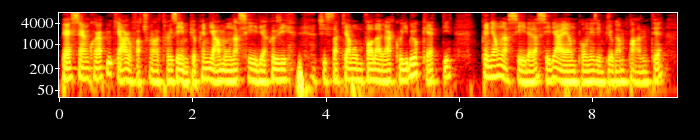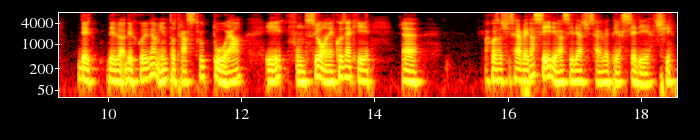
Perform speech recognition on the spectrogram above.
Per essere ancora più chiaro faccio un altro esempio, prendiamo una sedia così ci stacchiamo un po' dall'arco di blocchetti, prendiamo una sedia, la sedia è un po' un esempio lampante del, del, del collegamento tra struttura e funzione, cos'è che eh, a cosa ci serve la sedia? La sedia ci serve per sederci.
